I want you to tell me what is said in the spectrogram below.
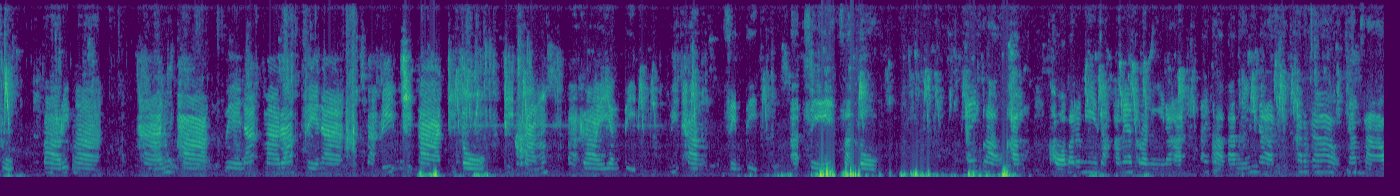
สุ ปาริมา หานุภา เวนะมาระเสนาปริชิตาทิโต ทิสังปะรายยันติ วิทังเสนติอเสสะโต ให้กล่าวคำขอบารมีจากพระแม่ธรณีนะคะ ให้กล่าวตามนี้นะคะข้าพเจ้านางสาว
